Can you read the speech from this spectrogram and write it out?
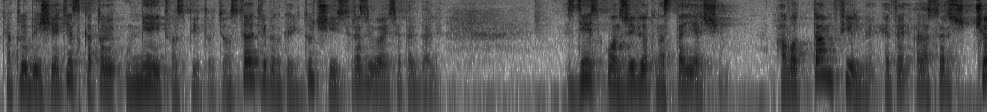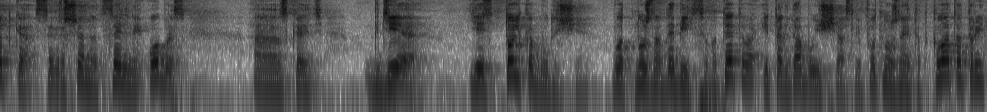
Как любящий отец, который умеет воспитывать. Он ставит ребенка говорит, учись, развивайся и так далее. Здесь он живет настоящим. А вот там в фильме это э, четко, совершенно цельный образ, э, сказать, где есть только будущее. Вот нужно добиться вот этого, и тогда будешь счастлив. Вот нужно этот клад отрыть,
